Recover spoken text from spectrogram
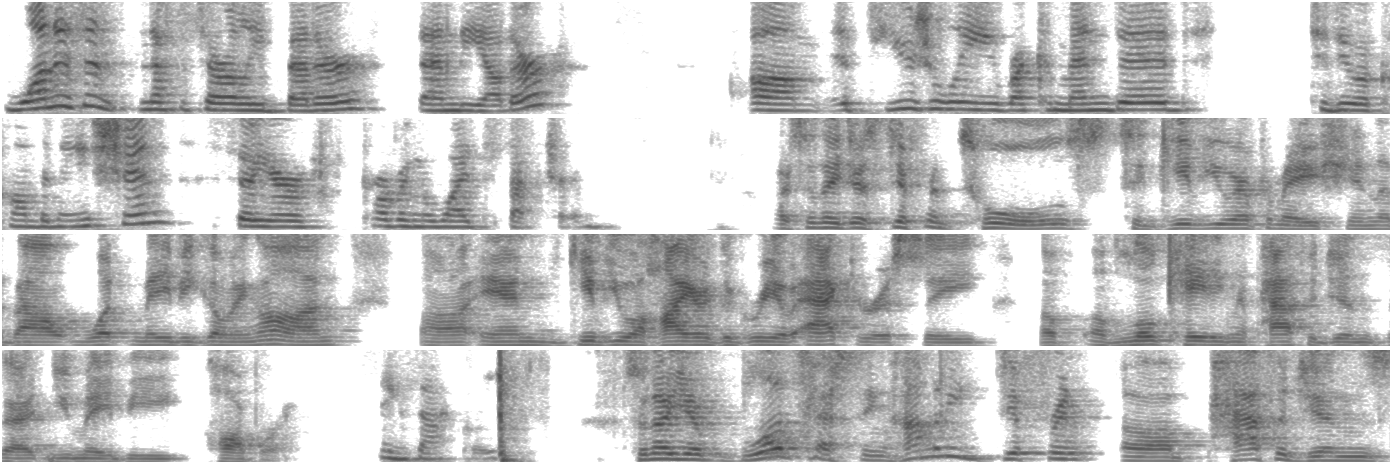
One isn't necessarily better than the other. Um, it's usually recommended to do a combination. So you're covering a wide spectrum. Right, so they're just different tools to give you information about what may be going on uh, and give you a higher degree of accuracy of, of locating the pathogens that you may be harboring. Exactly. So now your blood testing, how many different uh, pathogens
